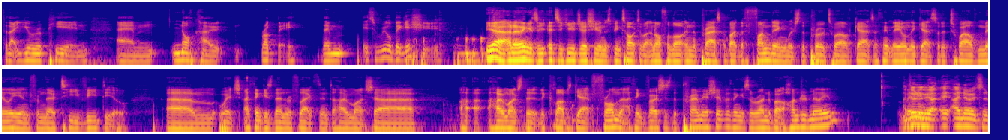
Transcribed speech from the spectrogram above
for that European um, knockout rugby, then it's a real big issue. Yeah, and I think it's a, it's a huge issue, and it's been talked about an awful lot in the press about the funding which the Pro 12 gets. I think they only get sort of 12 million from their TV deal, um, which I think is then reflected into how much uh, uh, how much the, the clubs get from that. I think versus the Premiership, I think it's around about 100 million. I don't know. I- know it's a,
